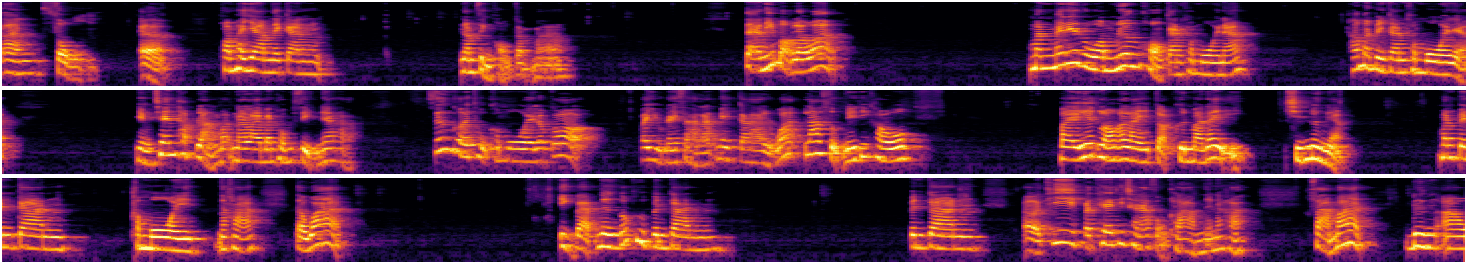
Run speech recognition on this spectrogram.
การส่งเอ ความพยายามในการนำสิ่งของกลับมา แต่อันนี้บอกแล้วว่า มันไม่ได้รวมเรื่องของการขโมยนะ ถ้ามันเป็นการขโมยเนี่ย อย่างเช่น ทับหลังนารายบรรทมศิลป์เนี่ยค่ะ ซึ่งเคยถูกขโมยแล้วก็ไปอยู่ในสหรัฐอเมริกา หรือว่าล่าสุดนี้ที่เขาไปเรียกร้องอะไรกลับคืนมาได้อีกชิ้นหนึ่งเนี่ย มันเป็นการ ขโมยนะคะ แต่ว่า อีกแบบหนึ่งก็คือเป็นการ เป็นการเอ่อที่ประเทศที่ชนะสงครามเนี่ยนะคะ สามารถดึงเอา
